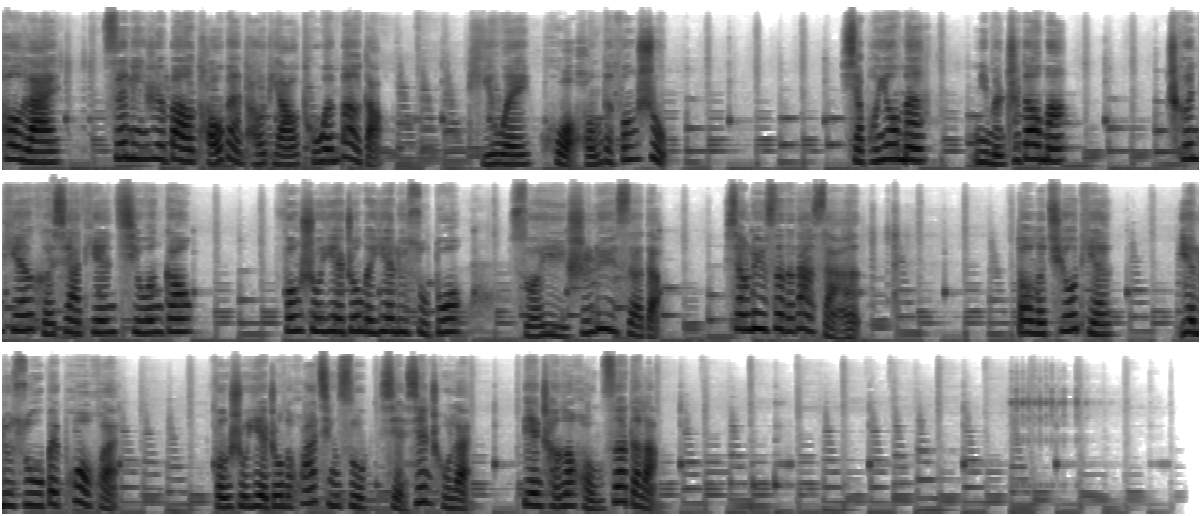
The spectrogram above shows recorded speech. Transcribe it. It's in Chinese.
后来，《森林日报》头版头条图文报道，题为“火红的枫树”。小朋友们，你们知道吗？春天和夏天气温高，枫树叶中的叶绿素多，所以是绿色的，像绿色的大伞。到了秋天，叶绿素被破坏，枫树叶中的花青素显现出来。变成了红色的了。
